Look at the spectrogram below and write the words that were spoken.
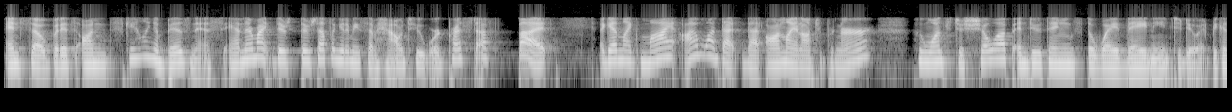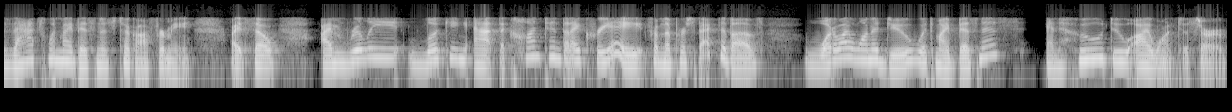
And so, but it's on scaling a business, and there might there's there's definitely going to be some how to WordPress stuff, but again, like my I want that that online entrepreneur who wants to show up and do things the way they need to do it because that's when my business took off for me, right? So I'm really looking at the content that I create from the perspective of what do I want to do with my business and who do I want to serve?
